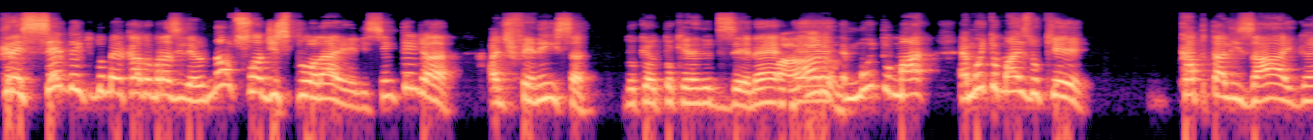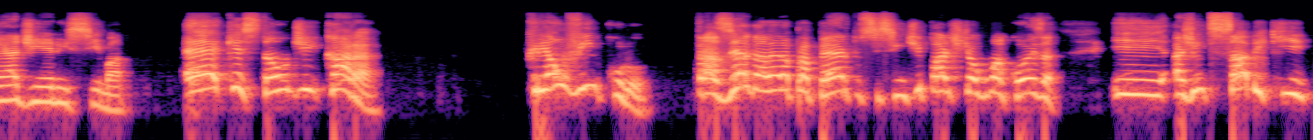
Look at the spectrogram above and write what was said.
crescer dentro do mercado brasileiro, não só de explorar ele. Você entende a, a diferença do que eu estou querendo dizer, né? Claro. É, é, muito mais, é muito mais do que capitalizar e ganhar dinheiro em cima. É questão de, cara, criar um vínculo, trazer a galera para perto, se sentir parte de alguma coisa. E a gente sabe que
